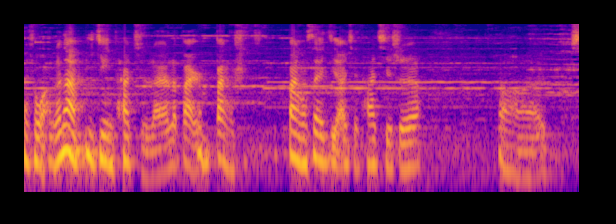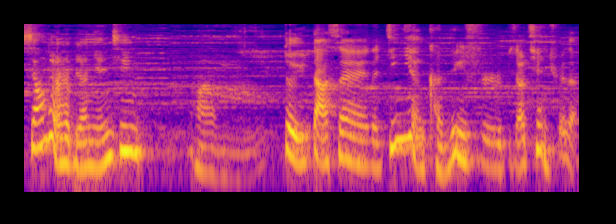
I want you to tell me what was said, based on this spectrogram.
但是瓦格纳毕竟他只来了拜仁半个世半个赛季，而且他其实。呃，相对来说比较年轻，啊，对于大赛的经验肯定是比较欠缺的。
